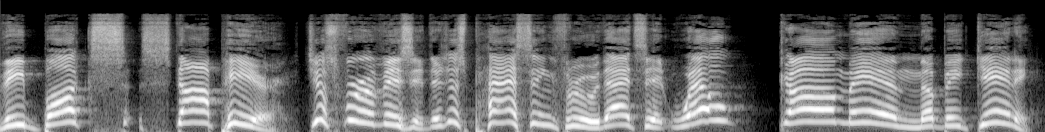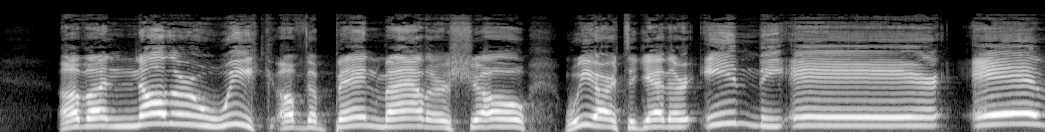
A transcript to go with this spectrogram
The Bucks stop here just for a visit. They're just passing through. That's it. Welcome in the beginning of another week of the Ben Maller Show. We are together in the air everywhere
